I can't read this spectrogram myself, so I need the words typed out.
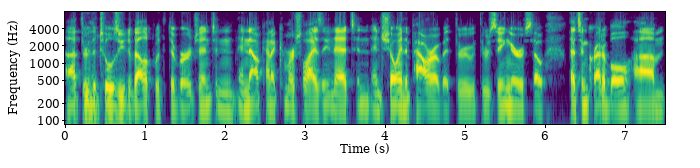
uh, through the tools you developed with Divergent, and and now kind of commercializing it and, and showing the power of it through through Czinger. So that's incredible. Um,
